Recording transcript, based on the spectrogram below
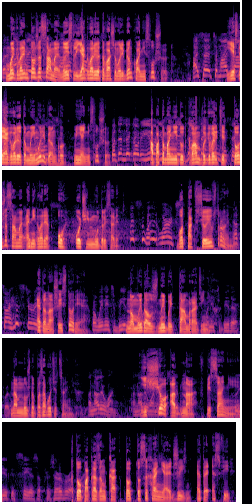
Мы говорим то же самое, но если я говорю это вашему ребенку, они слушают. Если я говорю это моему ребенку, меня не слушают. А потом они идут к вам, вы говорите то же самое, они говорят, о, очень мудрый совет. Вот так все и устроено. Это наша история. Но мы должны быть там ради них. Нам нужно позаботиться о них. Еще одна в Писании, кто показан как тот, кто сохраняет жизнь, это Эсфирь.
